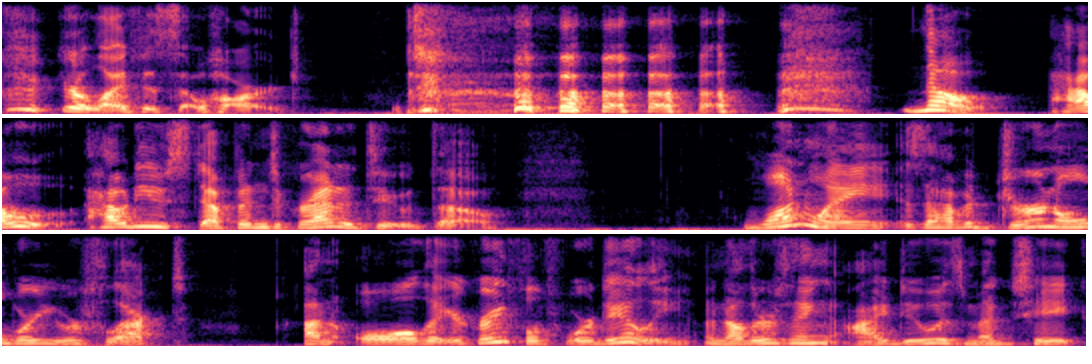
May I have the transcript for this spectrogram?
Your life is so hard. no. How how do you step into gratitude though? One way is to have a journal where you reflect on all that you're grateful for daily. Another thing I do is meditate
